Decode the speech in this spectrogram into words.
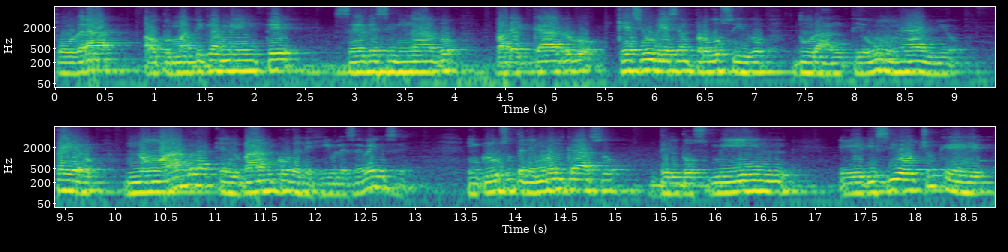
podrá automáticamente ser designado para el cargo que se hubiesen producido durante un año, pero no habla que el banco de elegible se vence. Incluso tenemos el caso del 2018 que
